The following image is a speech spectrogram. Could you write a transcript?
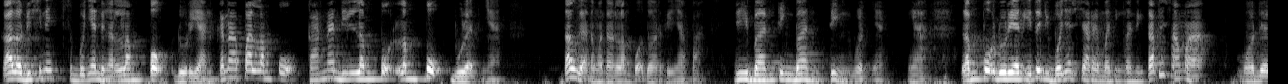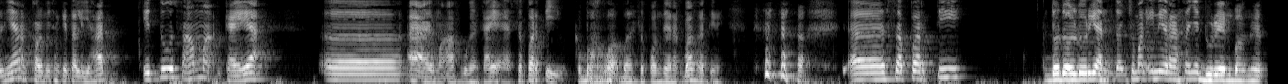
Kalau di sini sebutnya dengan lempok durian. Kenapa lempok? Karena di lempok lempok bulatnya tahu nggak teman-teman lempok itu artinya apa? Dibanting-banting buatnya. Ya lempok durian itu dibuatnya secara banting-banting. Tapi sama modelnya kalau misalnya kita lihat itu sama kayak eh eh maaf bukan kayak ya seperti. Ke bawah bahasa Pontianak banget ini. Eh, seperti dodol durian. Cuman ini rasanya durian banget.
